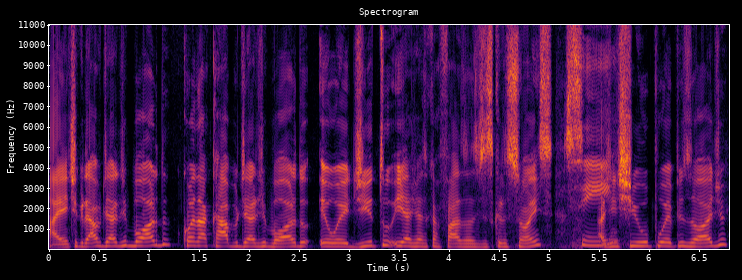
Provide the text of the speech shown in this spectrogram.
Aí a gente grava o diário de bordo. Quando acaba o diário de bordo, eu edito e a Jéssica faz as descrições. Sim. A gente upa o episódio.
